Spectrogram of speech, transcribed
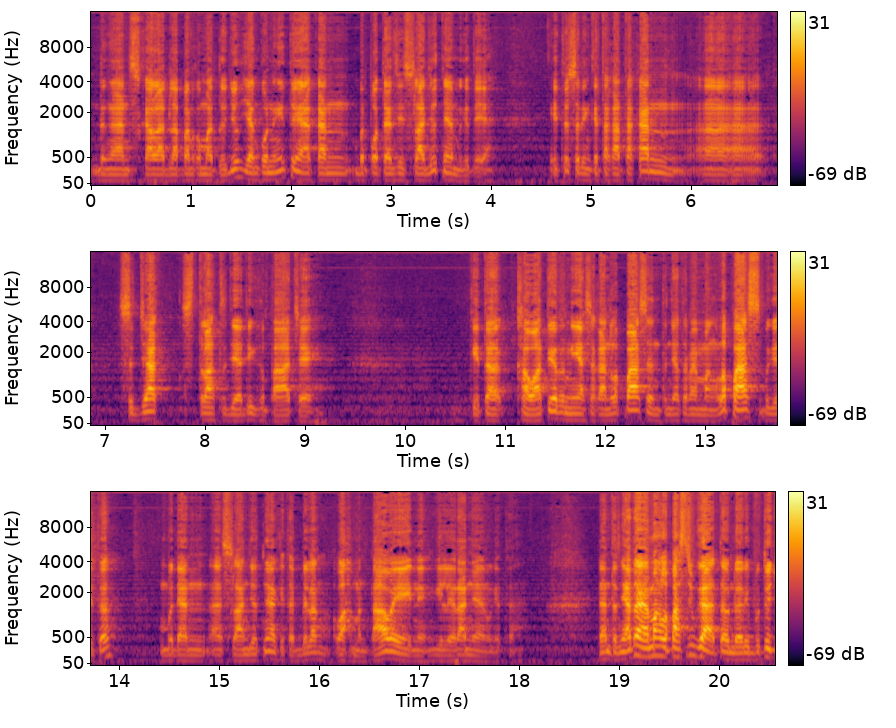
dengan skala 8,7 yang kuning itu yang akan berpotensi selanjutnya begitu ya. Itu sering kita katakan uh, sejak setelah terjadi gempa Aceh. kita khawatir Nias akan lepas dan ternyata memang lepas begitu. Kemudian uh, selanjutnya kita bilang wah Mentawai ini gilirannya begitu. Dan ternyata memang lepas juga tahun 2007.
